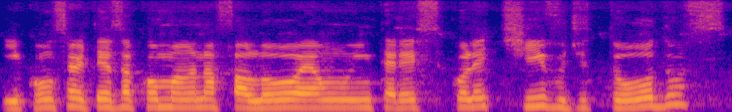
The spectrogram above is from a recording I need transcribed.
E com certeza, como a Ana falou, é um interesse coletivo de todos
